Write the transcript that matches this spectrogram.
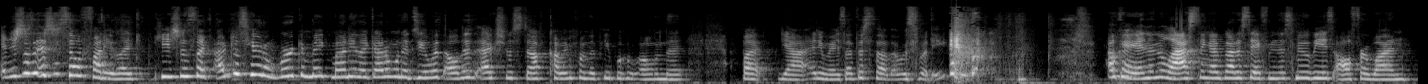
and it's just it's just so funny. Like he's just like, I'm just here to work and make money. Like I don't want to deal with all this extra stuff coming from the people who own it. But yeah, anyways, I just thought that was funny. Okay, and then the last thing I've got to say from this movie is All for One.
